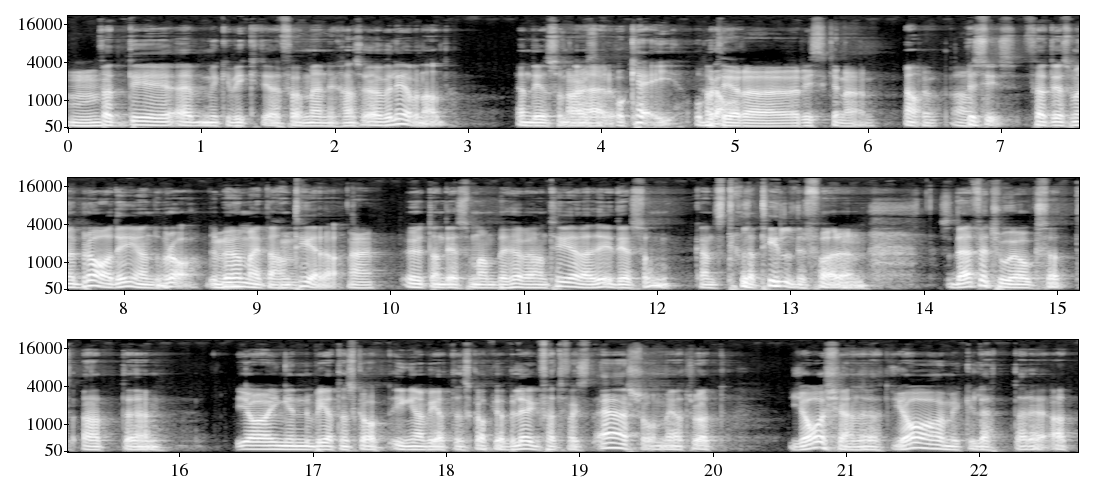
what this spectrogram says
Mm. För att det är mycket viktigare för människans överlevnad. Än det som Ja, är okej och bra. Hantera riskerna. Ja, precis. För att det som är bra, det är ju ändå bra. Det behöver man inte hantera. Nej. Utan det som man behöver hantera, det är det som kan ställa till det för en. Så därför tror jag också att, att eh, jag har ingen vetenskap, inga vetenskapliga belägg för att det faktiskt är så. Men jag tror att jag känner att jag har mycket lättare att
